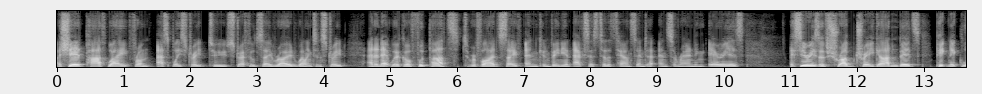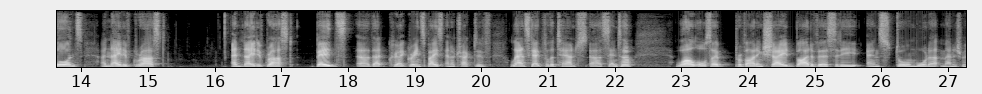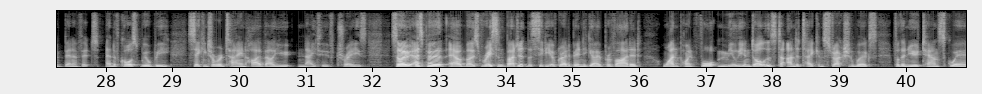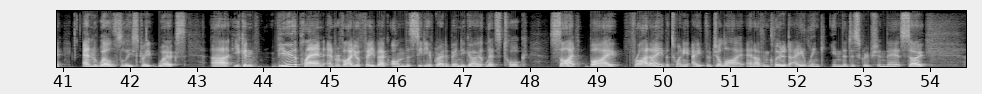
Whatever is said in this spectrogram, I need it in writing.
a shared pathway from Aspley Street to Strathfieldsaye Road, Wellington Street, and a network of footpaths to provide safe and convenient access to the town centre and surrounding areas, a series of shrub tree garden beds, picnic lawns, a native grassed and native grassed beds uh, that create green space and attractive landscape for the town uh, centre, while also providing shade, biodiversity, and stormwater management benefits. And of course, we'll be seeking to retain high value native trees. So, as per our most recent budget, the City of Greater Bendigo provided $1.4 million to undertake construction works for the new town square and Wellesley Street works. Uh, you can view the plan and provide your feedback on the City of Greater Bendigo Let's Talk site by Friday, the 28th of July, and I've included a link in the description there. So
